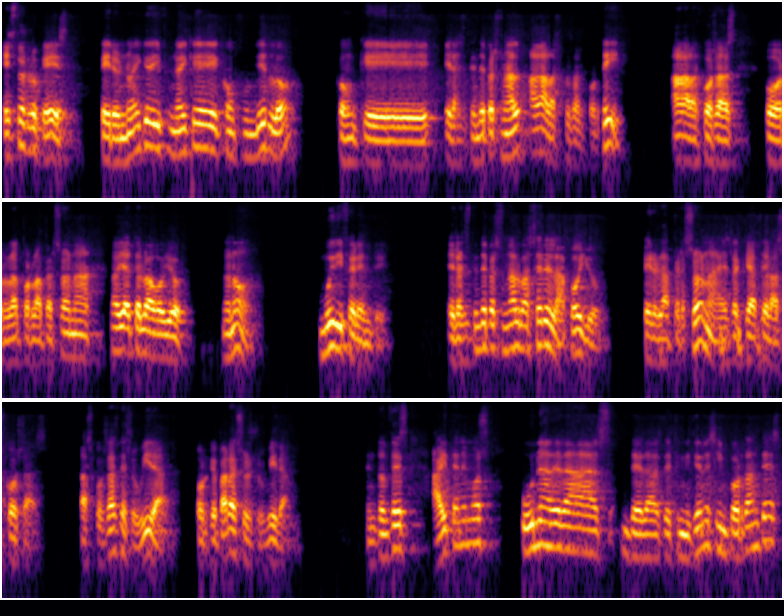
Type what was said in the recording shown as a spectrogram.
esto es lo que es, pero no hay que, no hay que confundirlo con que el asistente personal haga las cosas por ti, haga las cosas por la, por la persona, no, ya te lo hago yo. No, no, muy diferente. El asistente personal va a ser el apoyo, pero la persona es la que hace las cosas, las cosas de su vida, porque para eso es su vida. Entonces, ahí tenemos una de las, de las definiciones importantes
